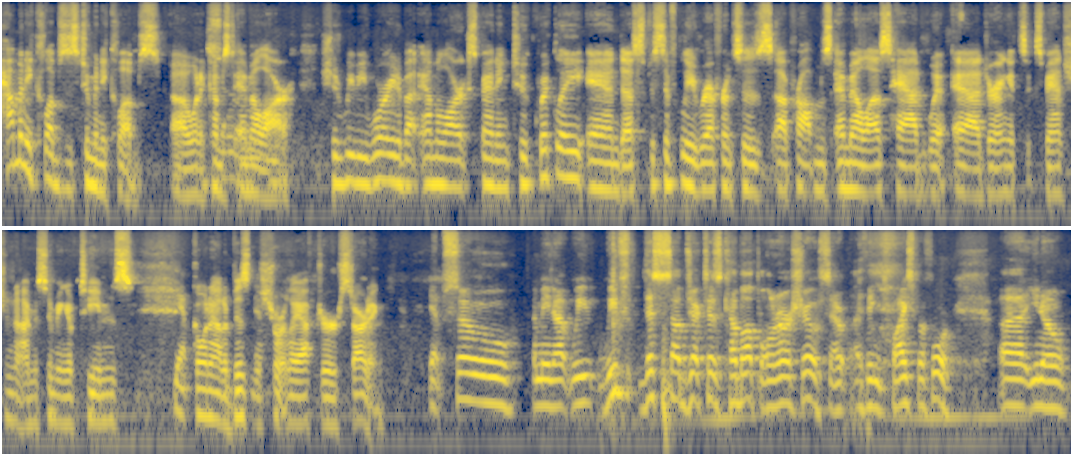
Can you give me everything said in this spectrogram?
how many clubs is too many clubs uh, when it comes So- to MLR? Should we be worried about MLR expanding too quickly? And uh, specifically references uh, problems MLS had uh, during its expansion. I'm assuming of teams Yep. going out of business shortly after starting. Yep. So, I mean, uh, we we've this subject has come up on our show, so I think twice before. Uh, you know,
